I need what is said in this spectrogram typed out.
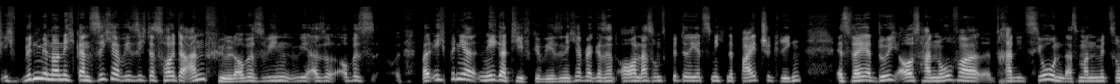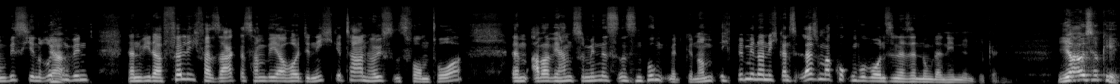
ich bin mir noch nicht ganz sicher, wie sich das heute anfühlt. Ob es wie, wie also ob es, weil ich bin ja negativ gewesen. Ich habe ja gesagt, oh, lass uns bitte jetzt nicht eine Peitsche kriegen. Es wäre ja durchaus Hannover Tradition, dass man mit so ein bisschen Rückenwind ja. dann wieder völlig versagt. Das haben wir ja heute nicht getan, höchstens vorm Tor. Ähm, aber wir haben zumindest einen Punkt mitgenommen. Ich bin mir noch nicht ganz. Lass mal gucken, wo wir uns in der Sendung dann hin entwickeln. Ja, ist okay.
